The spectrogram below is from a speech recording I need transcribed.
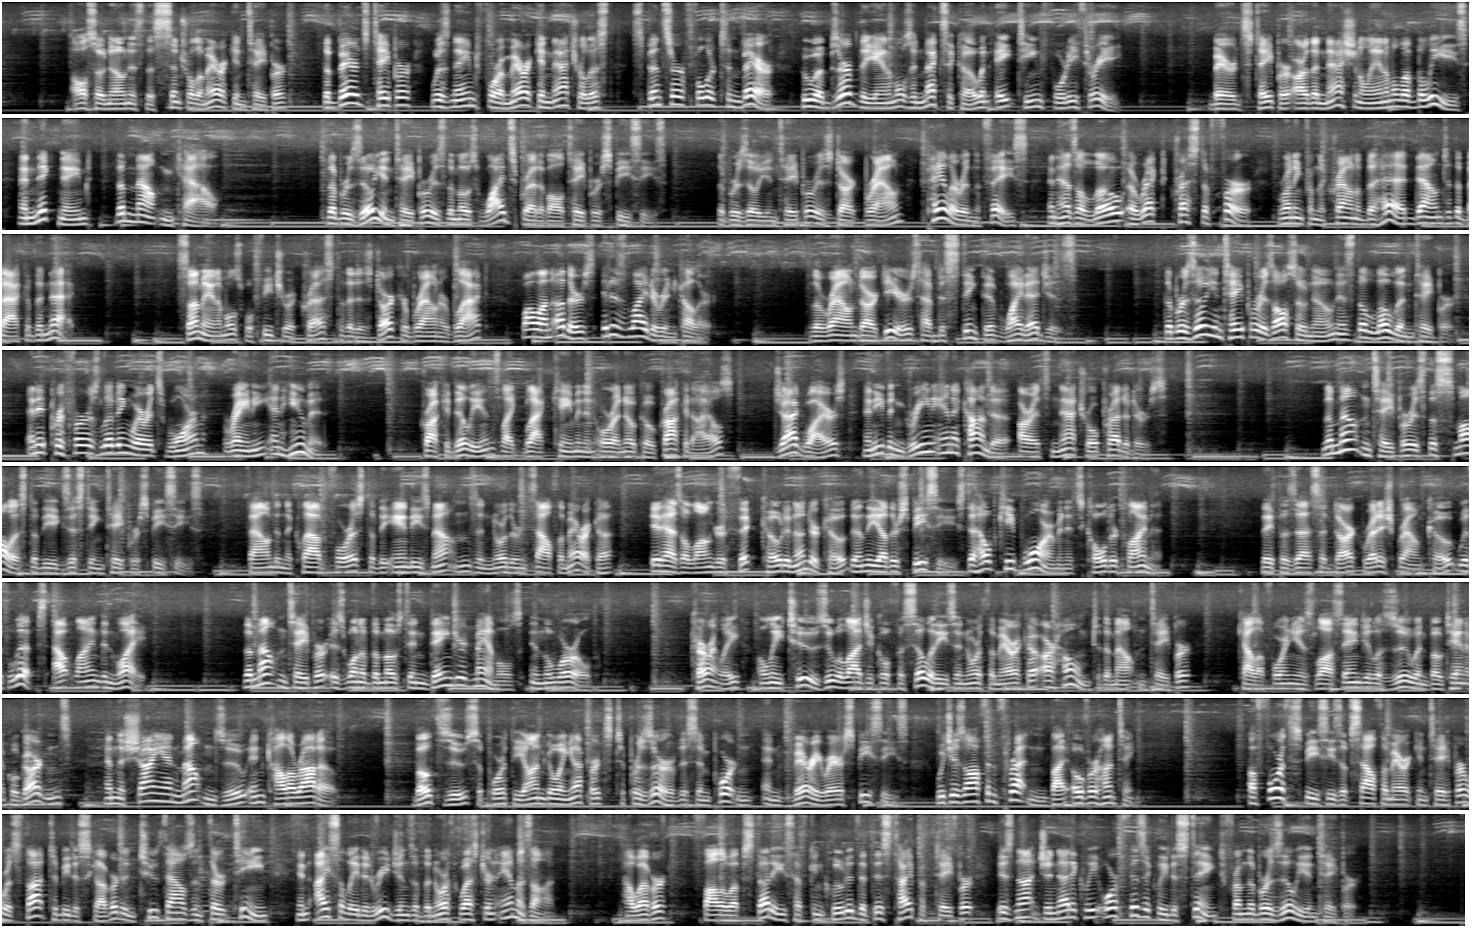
Also known as the Central American tapir, the Baird's tapir was named for American naturalist Spencer Fullerton Baird, who observed the animals in Mexico in 1843. Baird's tapir are the national animal of Belize and nicknamed the mountain cow. The Brazilian tapir is the most widespread of all tapir species. The Brazilian tapir is dark brown, paler in the face, and has a low, erect crest of fur running from the crown of the head down to the back of the neck. Some animals will feature a crest that is darker brown or black, while on others it is lighter in color. The round, dark ears have distinctive white edges. The Brazilian tapir is also known as the lowland tapir, and it prefers living where it's warm, rainy, and humid. Crocodilians like black caiman and Orinoco crocodiles, jaguars, and even green anaconda are its natural predators. The mountain tapir is the smallest of the existing tapir species. Found in the cloud forest of the Andes Mountains in northern South America, it has a longer thick coat and undercoat than the other species to help keep warm in its colder climate. They possess a dark reddish brown coat with lips outlined in white. The mountain tapir is one of the most endangered mammals in the world. Currently, only two zoological facilities in North America are home to the mountain tapir California's Los Angeles Zoo and Botanical Gardens, and the Cheyenne Mountain Zoo in Colorado. Both zoos support the ongoing efforts to preserve this important and very rare species, which is often threatened by overhunting. A fourth species of South American tapir was thought to be discovered in 2013 in isolated regions of the northwestern Amazon. However, follow up studies have concluded that this type of tapir is not genetically or physically distinct from the Brazilian tapir.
